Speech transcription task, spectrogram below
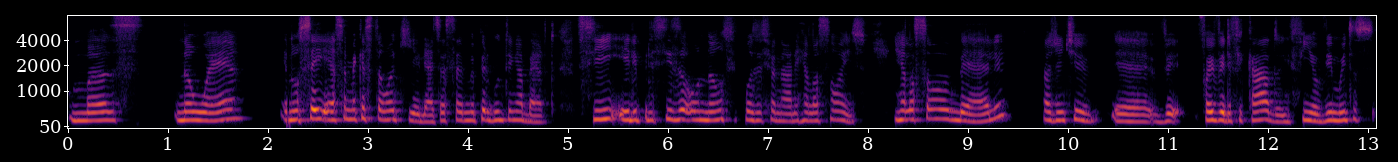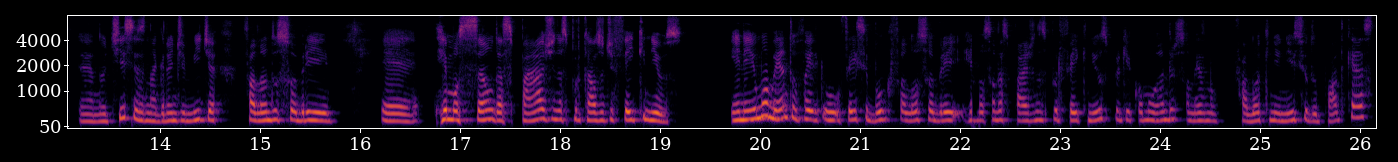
mas não é eu não sei, essa é a minha questão aqui, aliás, essa é a minha pergunta em aberto. Se ele precisa ou não se posicionar em relação a isso. Em relação ao MBL, a gente é, foi verificado, enfim, eu vi muitas é, notícias na grande mídia falando sobre é, remoção das páginas por causa de fake news. Em nenhum momento o Facebook falou sobre remoção das páginas por fake news, porque como o Anderson mesmo falou aqui no início do podcast,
